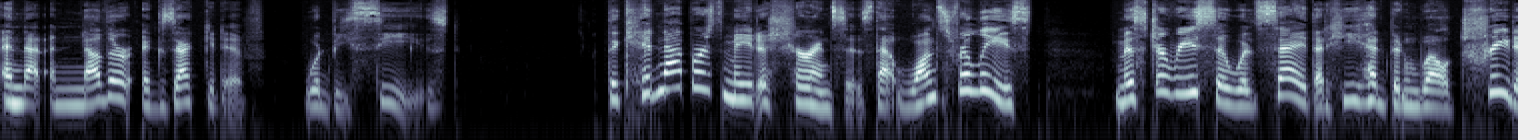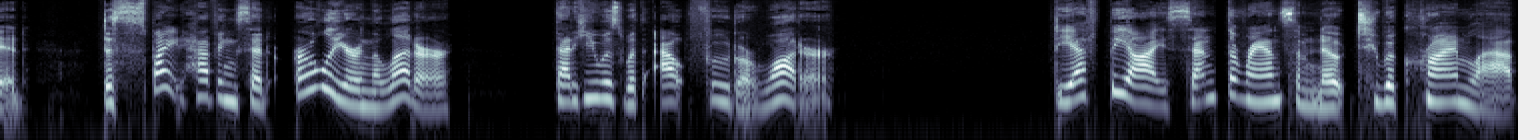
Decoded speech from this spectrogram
and that another executive would be seized. The kidnappers made assurances that once released, Mr. Reso would say that he had been well treated, despite having said earlier in the letter that he was without food or water. The FBI sent the ransom note to a crime lab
